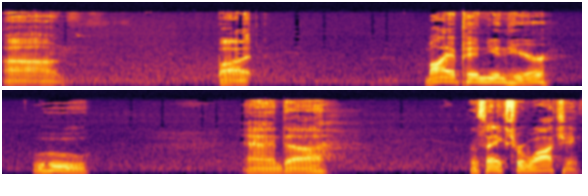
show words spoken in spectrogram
Um, but my opinion here, woohoo. And uh, thanks for watching.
